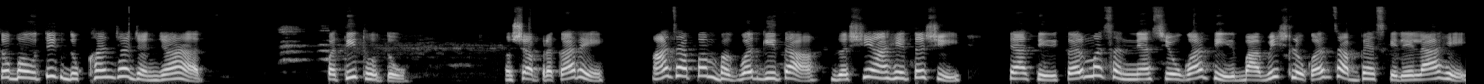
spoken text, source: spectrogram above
तो भौतिक दुःखांच्या जंजाळात पतित होतो. अशा प्रकारे आज आपण भगवद्गीता जशी आहे तशी त्यातील कर्म संन्यास योगातील बावीस श्लोकांचा अभ्यास केलेला आहे.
